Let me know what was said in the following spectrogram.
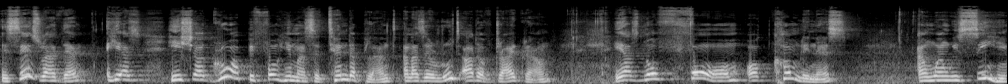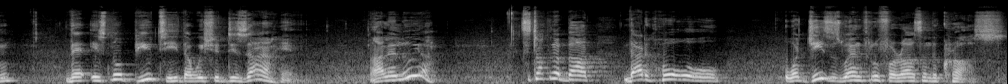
It says right there, he, has, he shall grow up before him as a tender plant and as a root out of dry ground. He has no form or comeliness, and when we see him, there is no beauty that we should desire him. Hallelujah. It's talking about that whole, what Jesus went through for us on the cross.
